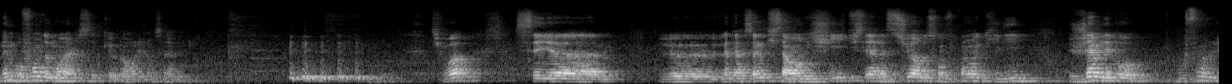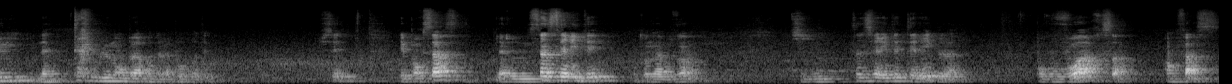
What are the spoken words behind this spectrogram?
Même au fond de moi, je sais que ma religion c'est la mienne. tu vois C'est. Euh, la personne qui s'est enrichie, tu sais, la sueur de son front et qui dit J'aime les pauvres. Au fond de lui, il a terriblement peur de la pauvreté. Et pour ça, il y a une sincérité dont on a besoin, qui, une sincérité terrible pour voir ça en face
